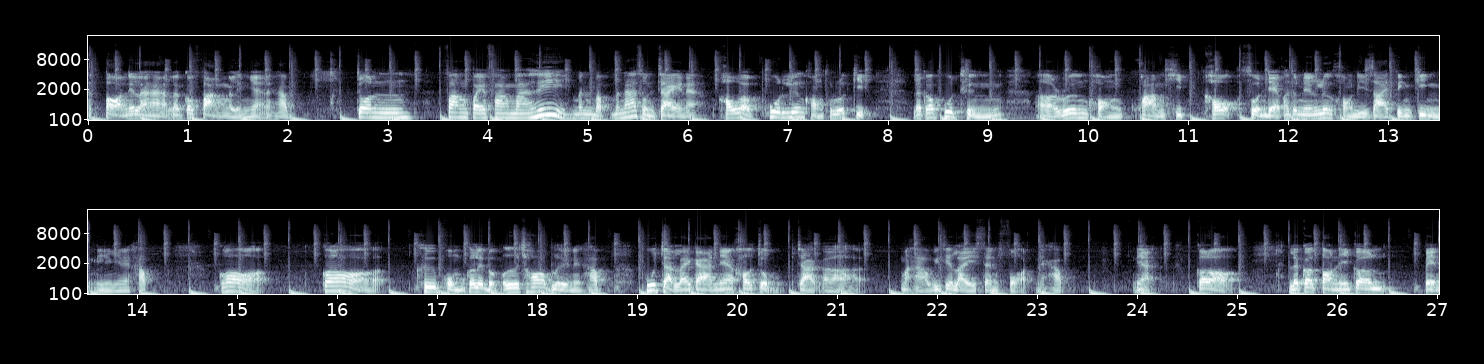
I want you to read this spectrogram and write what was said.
สักตอนนี่แหละฮะแล้วก็ฟังอะไรเงี้ยนะครับ จนฟังไปฟังมาเฮ้ยมันแบบมันน่าสนใจนะเขาแบบพูดเรื่องของธุรกิจ แล้วก็พูดถึงเเรื่องของความคิดเขาส่วนใหญ่เขาจะเน้นเรื่องของดีไซน์ thinking อย่างเงี้ยนะครับ ก็ก็คือผมก็เลยแบบเออชอบเลยนะครับ ผู้จัดรายการเนี่ยเขาจบจาก มหาวิทยาลัยแตนฟอร์ดนะครับเนี่ยก็แล้วก็ตอนนี้ก็เป็น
